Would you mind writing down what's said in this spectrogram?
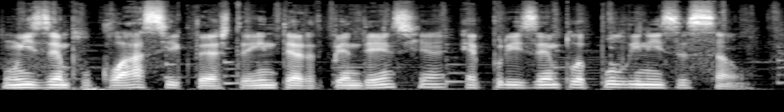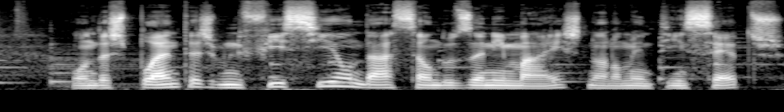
Um exemplo clássico desta interdependência é, por exemplo, a polinização, onde as plantas beneficiam da ação dos animais, normalmente insetos,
